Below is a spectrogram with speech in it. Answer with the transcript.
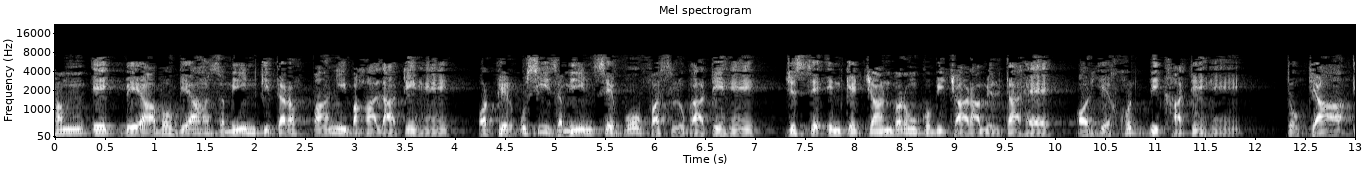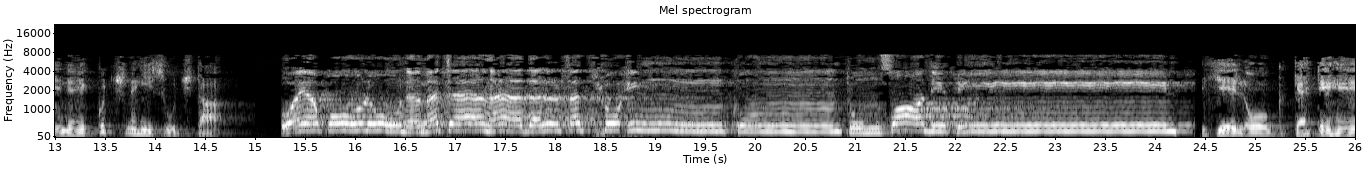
ہم ایک بے آب و گیا زمین کی طرف پانی بہا لاتے ہیں اور پھر اسی زمین سے وہ فصل اگاتے ہیں جس سے ان کے جانوروں کو بھی چارہ ملتا ہے اور یہ خود بھی کھاتے ہیں؟ تو کیا انہیں کچھ نہیں سوچتا؟ وَيَقُولُونَ مَتَى هَذَا الْفَتْحُ إِن كُنتُمْ صَادِقِينَ یہ لوگ کہتے ہیں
